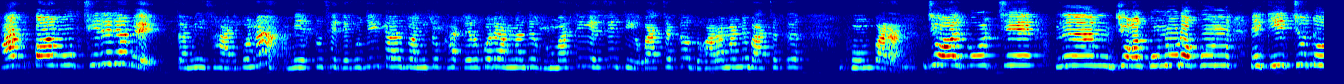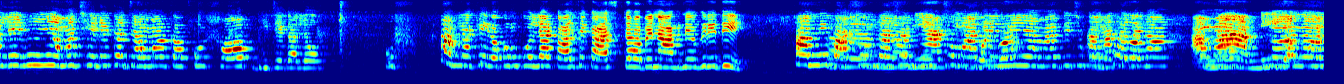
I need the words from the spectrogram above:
হাত পা আমি সাজবো না আমি একটু সেজে গুজেই তো আসব। আমি তো খাটের উপরে আপনাদের ঘুমাতেই এসেছি বাচ্চাকেও ধরা মানে বাচ্চাকে ঘুম পাড়ানো। জল পড়ছে জল কোনো রকম কিচ্ছু তোলেনি আমার ছেলেটা জামা কাপড় সব ভিজে গেল। উফ আপনাকে এরকম করলে আর কাল থেকে আসতে হবে না আগ্নেয়গিরি দি। আপনি বাসন টাসন কিছু আমার কিছু করতে হবে না। আমা, আমার- আপনি যখন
